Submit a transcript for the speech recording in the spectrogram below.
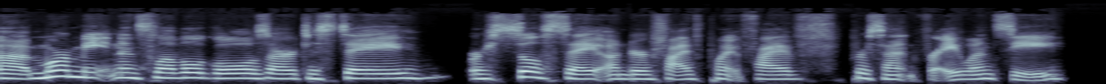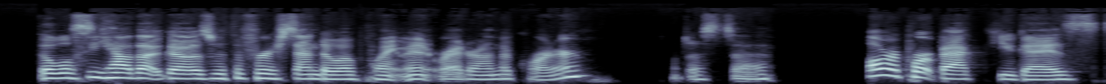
Uh, more maintenance level goals are to stay or still stay under 5.5% for A1C. Though we'll see how that goes with the first endo appointment right around the corner. I'll just, uh, I'll report back to you guys.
